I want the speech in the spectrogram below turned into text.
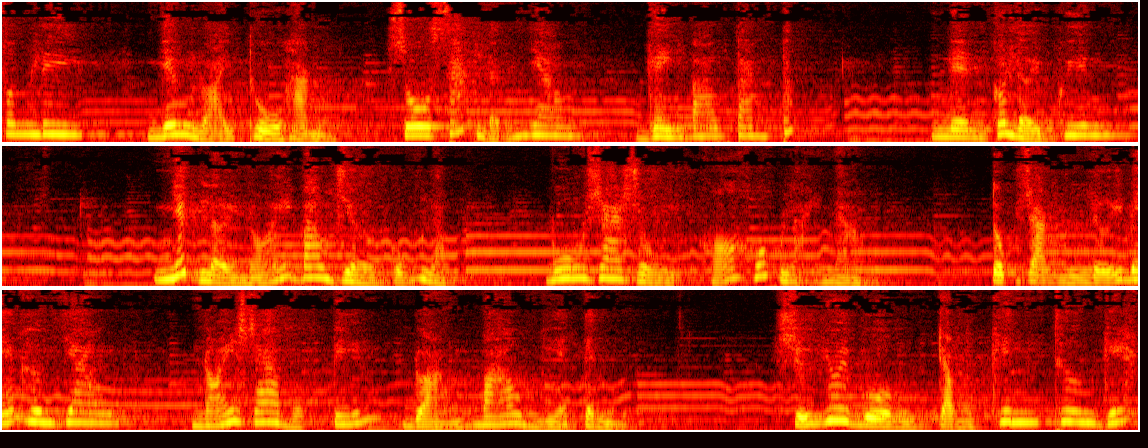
phân ly. Nhân loại thù hằn, Xô sát lẫn nhau, Gây bao tan tóc. Nên có lời khuyên, Nhất lời nói bao giờ cũng lọc, Buông ra rồi khó hốt lại nào. Tục rằng lưỡi bén hơn dao Nói ra một tiếng đoạn bao nghĩa tình. Sự vui buồn trọng khinh thương ghét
